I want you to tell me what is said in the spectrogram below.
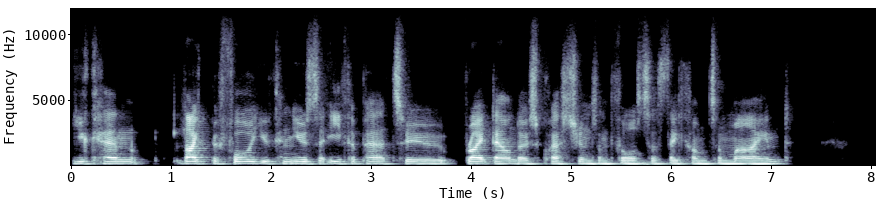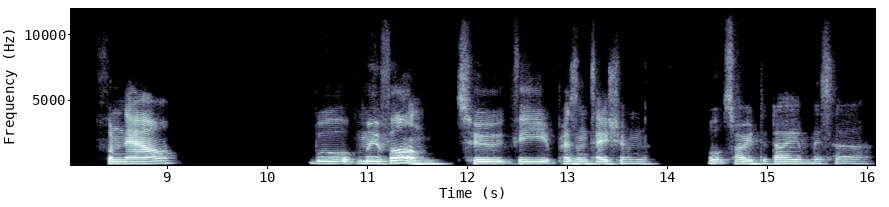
You can, like before, you can use the Etherpad to write down those questions and thoughts as they come to mind. For now, we'll move on to the presentation. Oh, sorry, did I miss a?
